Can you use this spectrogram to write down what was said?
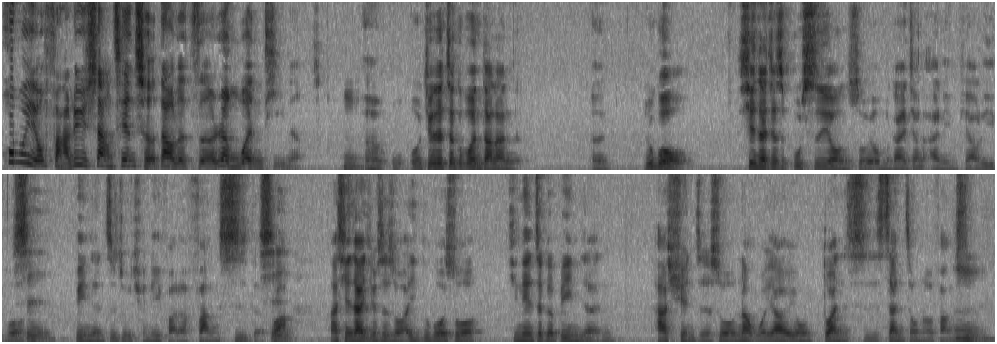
会不会有法律上牵扯到了责任问题呢？嗯呃，我我觉得这个部分当然，呃，如果现在就是不适用所谓我们刚才讲的安宁条例或是病人自主权利法的方式的话，那现在就是说，哎，如果说今天这个病人他选择说，那我要用断食善终的方式，嗯，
